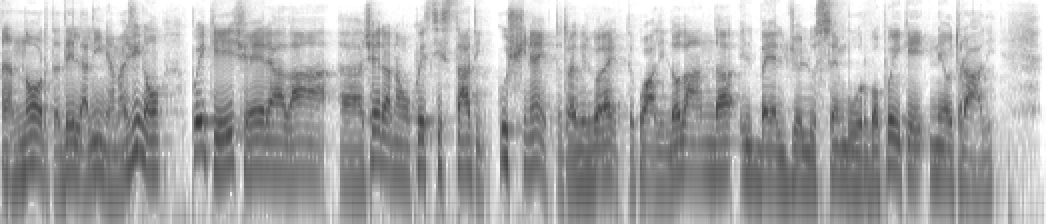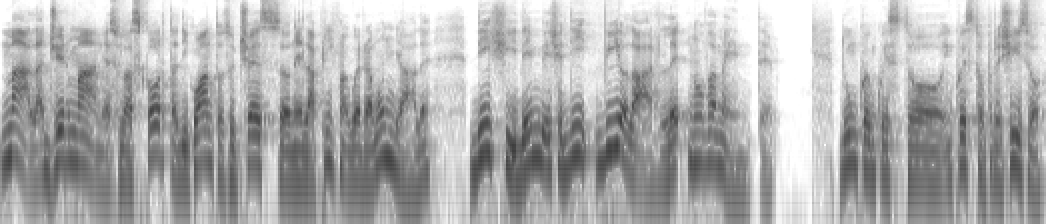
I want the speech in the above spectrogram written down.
a nord della linea Maginot, poiché c'era la, uh, c'erano questi stati cuscinetto, tra virgolette, quali l'Olanda, il Belgio e il Lussemburgo, poiché neutrali. Ma la Germania, sulla scorta di quanto successo nella Prima Guerra Mondiale, decide invece di violarle nuovamente. Dunque in questo, in questo, preciso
